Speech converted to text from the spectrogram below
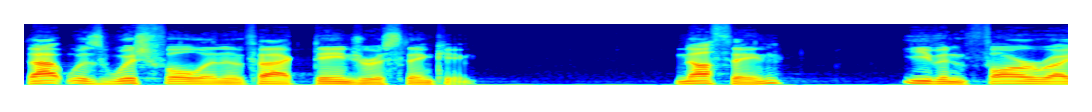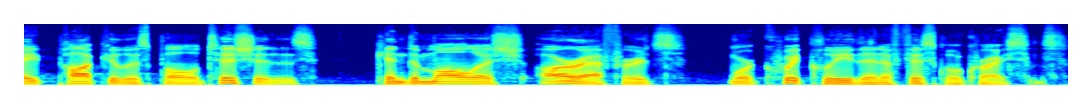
that was wishful and, in fact, dangerous thinking. Nothing, even far right populist politicians, can demolish our efforts more quickly than a fiscal crisis.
